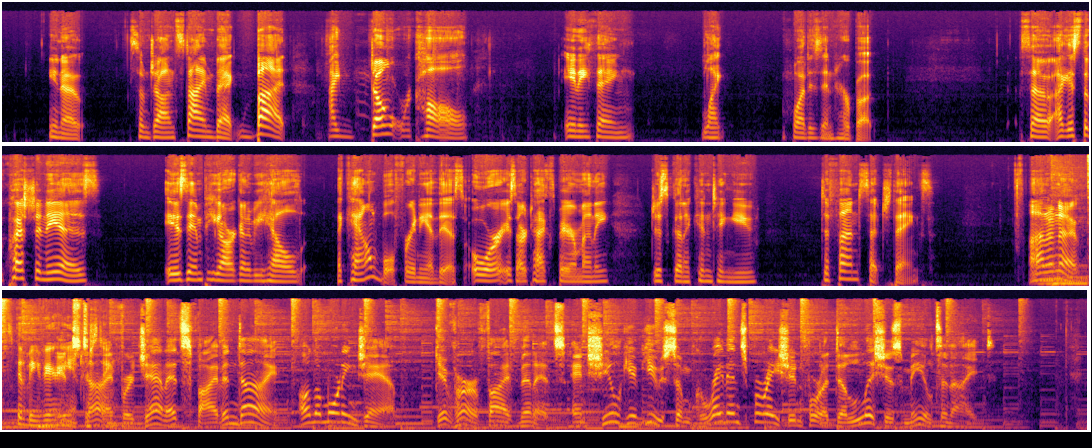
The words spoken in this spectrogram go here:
you know, some John Steinbeck, but I don't recall anything like what is in her book. So I guess the question is is NPR going to be held accountable for any of this, or is our taxpayer money just going to continue to fund such things? I don't know. It's going to be very It's interesting. time for Janet's Five and Dine on the Morning Jam. Give her five minutes, and she'll give you some great inspiration for a delicious meal tonight.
